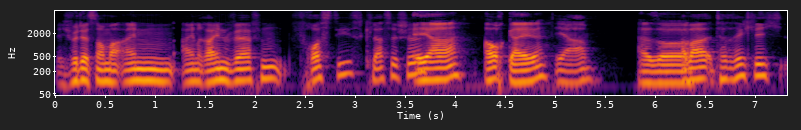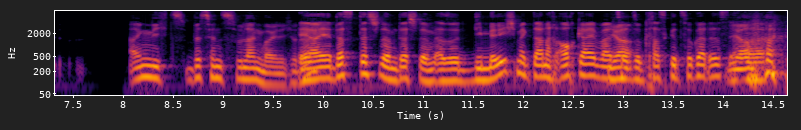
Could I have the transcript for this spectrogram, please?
Ich würde jetzt noch mal einen, einen reinwerfen. Frosties, klassische. Ja, auch geil. ja, Also, Aber tatsächlich eigentlich ein bisschen zu langweilig, oder? ja, ja, das, das stimmt, das stimmt. Also die Milch schmeckt danach auch geil, weil es Ja. halt so krass gezuckert ist. Ja. Aber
